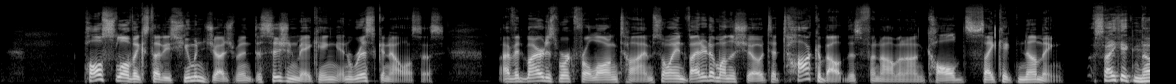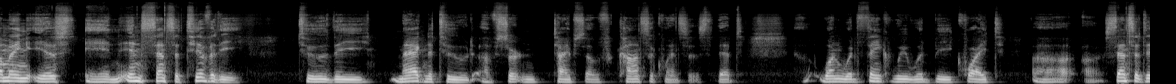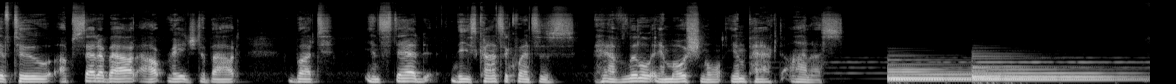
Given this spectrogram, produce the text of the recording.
Paul Slovic studies human judgment, decision making, and risk analysis. I've admired his work for a long time, so I invited him on the show to talk about this phenomenon called psychic numbing. Psychic numbing is an insensitivity to the magnitude of certain types of consequences that one would think we would be quite uh, uh, sensitive to, upset about, outraged about, but instead, these consequences have little emotional impact on us.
